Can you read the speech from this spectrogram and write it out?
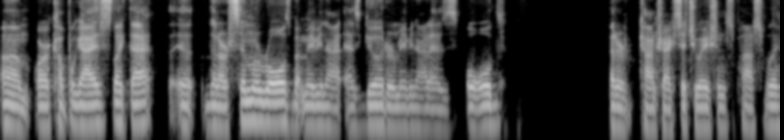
um, or a couple guys like that uh, that are similar roles, but maybe not as good or maybe not as old. Better contract situations, possibly.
